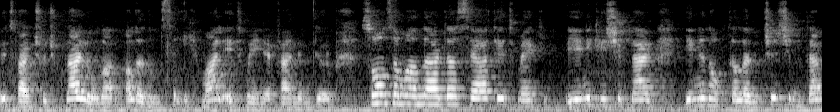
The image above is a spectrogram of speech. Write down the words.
Lütfen çocuklarla olan alanımızı ihmal etmeyin efendim diyorum. Son zamanlarda seyahat etmek, yeni keşifler, yeni noktalar için şimdiden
